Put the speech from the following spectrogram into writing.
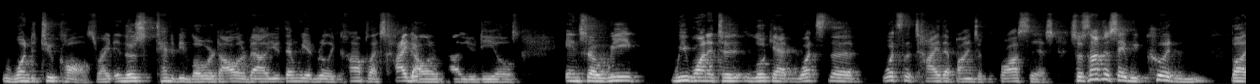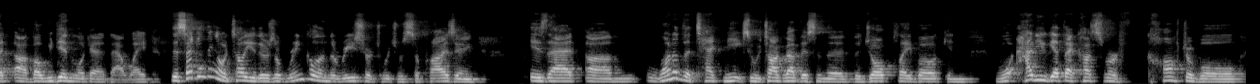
one to two calls, right? And those tend to be lower dollar value. Then we had really complex, high dollar value deals. And so we we wanted to look at what's the what's the tie that binds across this. So it's not to say we couldn't, but uh, but we didn't look at it that way. The second thing I would tell you, there's a wrinkle in the research which was surprising, is that um, one of the techniques, and we talk about this in the the Jolt playbook, and what, how do you get that customer comfortable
